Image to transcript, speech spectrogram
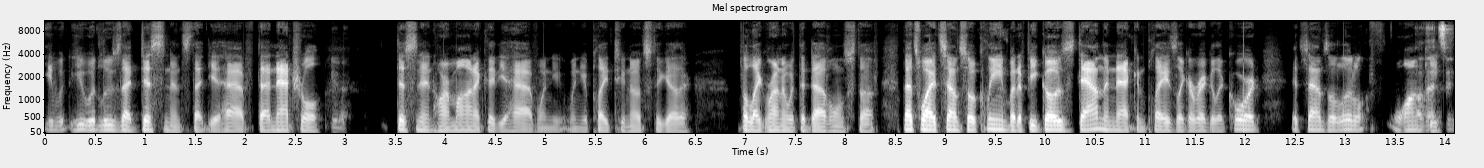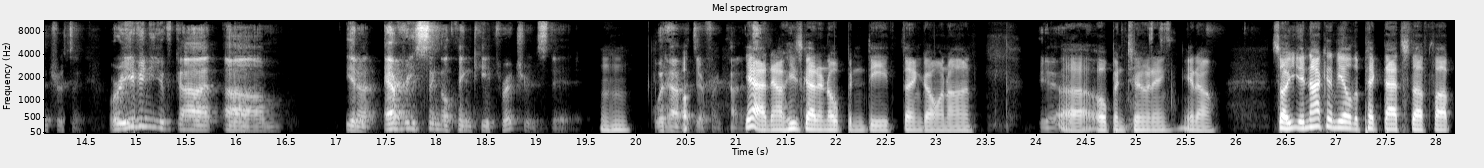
he would he would lose that dissonance that you have, that natural Yeah. dissonant harmonic that you have when you when you play two notes together for like running with the devil and stuff. That's why it sounds so clean. But if he goes down the neck and plays like a regular chord, it sounds a little oh, wonky. that's interesting. Or even you've got, um, you know, every single thing Keith Richards did Mhm. Would have Oh, a different kind of. Yeah, now he's got an open D thing going on. yeah, uh, open tuning, you know. So you're not going to be able to pick that stuff up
